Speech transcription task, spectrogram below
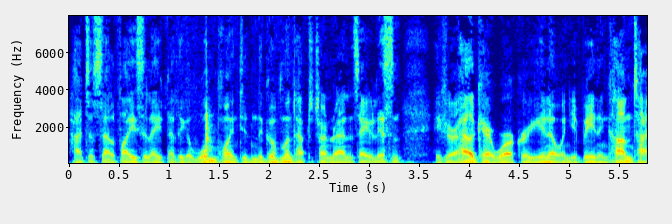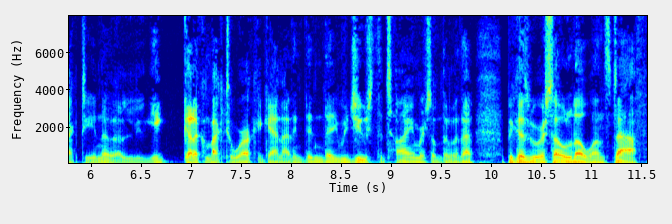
had to self isolate. I think at one point didn't the government have to turn around and say, listen, if you're a healthcare worker, you know, and you've been in contact, you know, you got to come back to work again. I think didn't they reduce the time or something like that because we were so low on staff.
